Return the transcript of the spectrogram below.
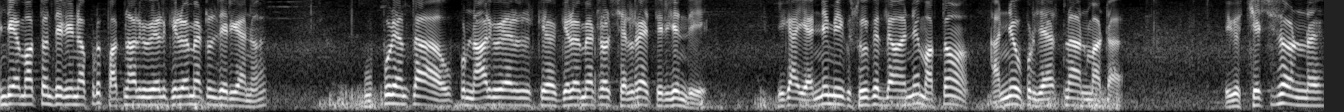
ఇండియా మొత్తం తిరిగినప్పుడు పద్నాలుగు వేల కిలోమీటర్లు తిరిగాను. ఇప్పుడు ఎంత? ఇప్పుడు నాలుగు వేల కిలోమీటర్లు చిల్లరే తిరిగింది. ఇక అవన్నీ మీకు చూపిద్దామని మొత్తం అన్నీ ఇప్పుడు చేస్తున్నాను అనమాట ఇక చర్చిస్ ఉన్నాయి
